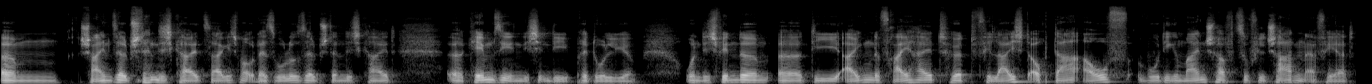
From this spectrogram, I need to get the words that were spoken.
ähm, Scheinselbstständigkeit, sage ich mal, oder Solo-Selbstständigkeit, äh, kämen sie nicht in die Bredouille. Und ich finde, äh, die eigene Freiheit hört vielleicht auch da auf, wo die Gemeinschaft zu viel Schaden erfährt.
